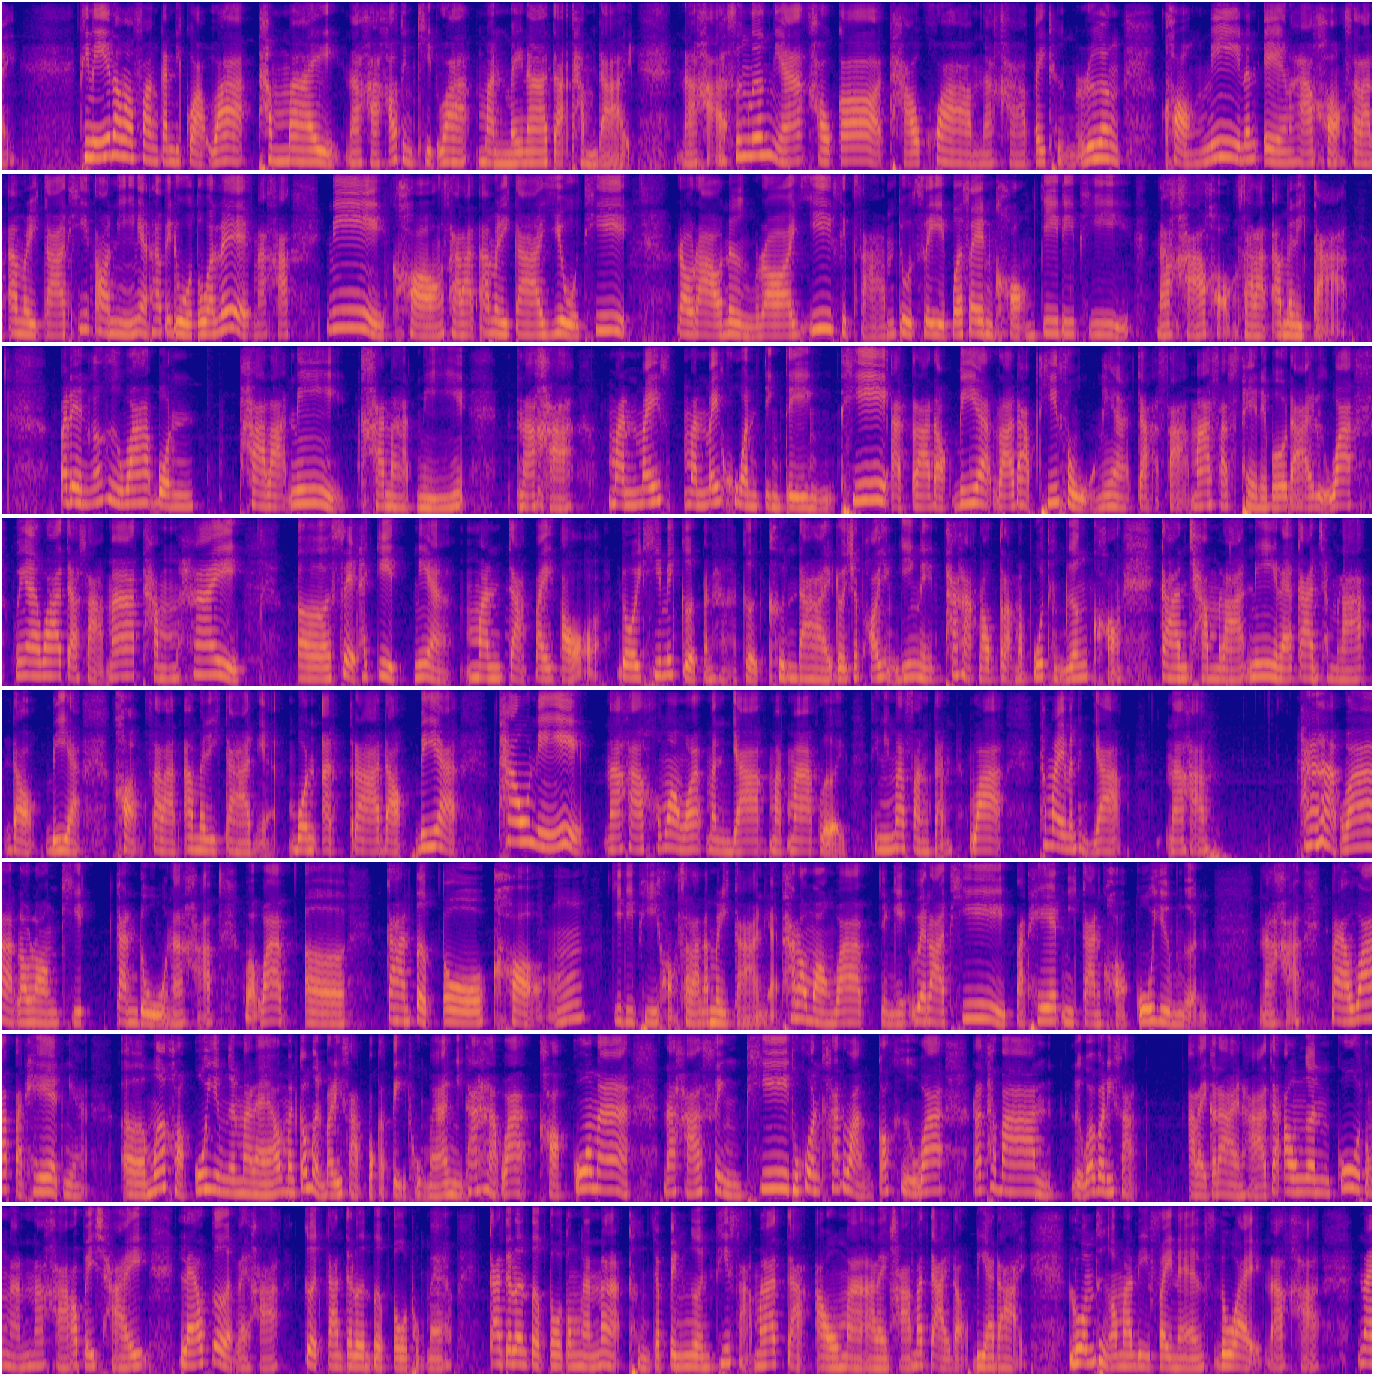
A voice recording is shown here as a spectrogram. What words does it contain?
ทีนี้เรามาฟังกันดีกว่าว่าทำไมนะคะเขาถึงคิดว่ามันไม่น่าจะทำได้นะคะ ซึ่งเรื่องนี้เขาก็เท้าความนะคะไปถึงเรื่องของหนี้นั่นเองนะคะของสหรัฐอเมริกาที่ตอนนี้เนี่ยถ้าไปดูตัวเลขนะคะหนี้ของสหรัฐอเมริกาอยู่ที่ราวๆ123.4%ของ GDP นะคะของสหรัฐอเมริกา ประเด็นก็คือว่าบน ภาระหนี้ขนาดนี้นะคะ มันไม่ มันไม่ควรจริงๆ ที่อัตราดอกเบี้ยระดับที่สูงเนี่ย จะสามารถ sustainable ได้ หรือว่าพูดง่ายๆว่าจะสามารถทำให้เศรษฐกิจเนี่ยมันจะไปต่อโดยที่ไม่เกิดปัญหาเกิดขึ้นได้ โดยเฉพาะอย่างยิ่งในถ้าหากเรากลับมาพูดถึงเรื่องของการชำระหนี้และการชำระดอกเบี้ยของสหรัฐอเมริกาเนี่ยบนอัตราดอกเบี้ย เท่านี้นะคะเขามองว่ามันยากมาก ๆเลย ทีนี้มาฟังกันว่าทำไมมันถึงยากนะคะ ถ้าหากว่าเราลองคิดกันดูนะคะบอกว่าการเติบโตของ GDP ของสหรัฐอเมริกาเนี่ย ถ้าเรามองว่าอย่างนี้เวลาที่ประเทศมีการขอกู้ยืมเงินนะคะ แปลว่าประเทศเนี่ย เเมื่อขอกู้ยืมเงินมาแล้ว มันก็เหมือนบริษัทปกติถูกไหมอย่างนี้ถ้าหากว่าขอกู้มานะคะ สิ่งที่ทุกคนคาดหวังก็คือว่ารัฐบาลหรือว่าบริษัทอะไรก็ได้นะคะ จะเอาเงินกู้ตรงนั้นนะคะ เอาไปใช้แล้วเกิดอะไรคะ เกิดการเจริญเติบโตถูกไหมการเจริญเติบโตตรงนั้นน่ะ ถึงจะเป็นเงินที่สามารถจะเอามาอะไรคะ มาจ่ายดอกเบี้ยได้ รวมถึงเอามารีไฟแนนซ์ด้วยนะคะ ใน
